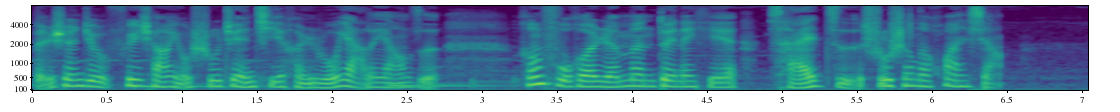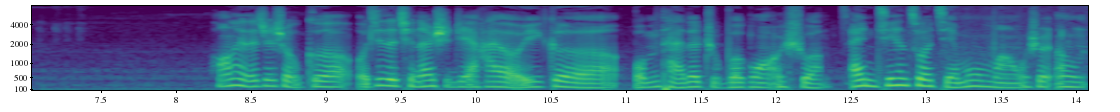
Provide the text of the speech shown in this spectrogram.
本身就非常有书卷气，很儒雅的样子，很符合人们对那些才子书生的幻想。黄磊的这首歌，我记得前段时间还有一个我们台的主播跟我说：“哎，你今天做节目吗？”我说：“嗯，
